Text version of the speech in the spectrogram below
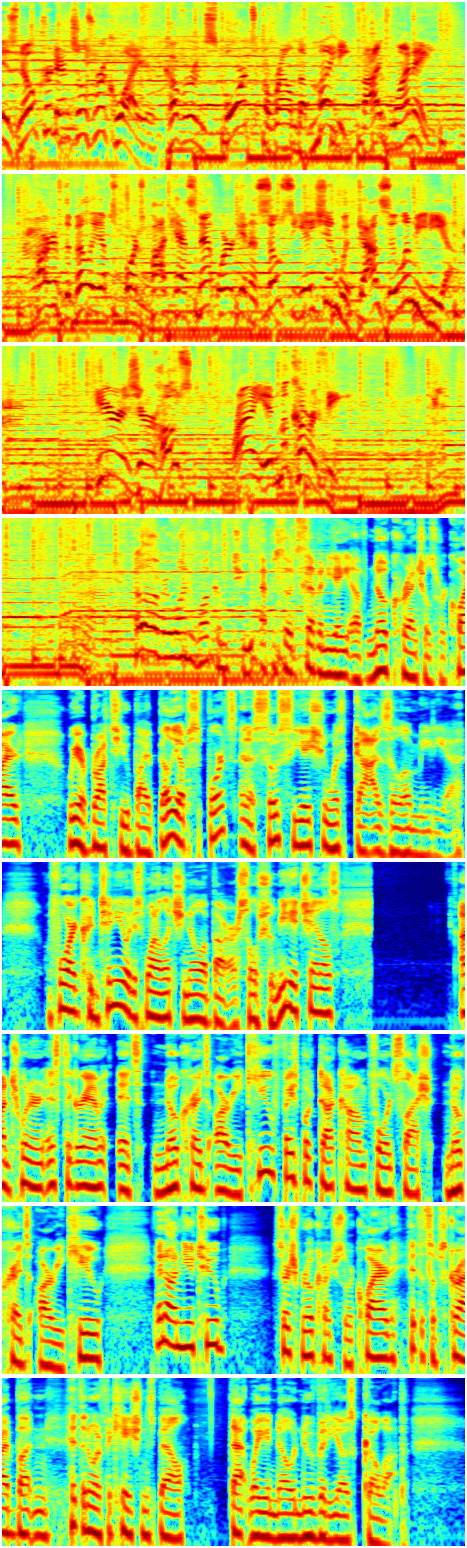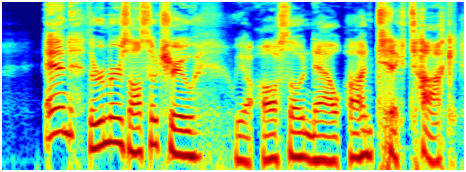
Is No Credentials Required, covering sports around the mighty 518. Part of the Belly Up Sports Podcast Network in association with Godzilla Media. Here is your host, Ryan McCarthy. Hello, everyone. Welcome to episode 78 of No Credentials Required. We are brought to you by Belly Up Sports in association with Godzilla Media. Before I continue, I just want to let you know about our social media channels. On Twitter and Instagram, it's NoCredsREQ, Facebook.com forward slash NoCredsREQ. And on YouTube, search for No Credentials Required, hit the subscribe button, hit the notifications bell. That way you know new videos go up. And the rumor is also true. We are also now on TikTok.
